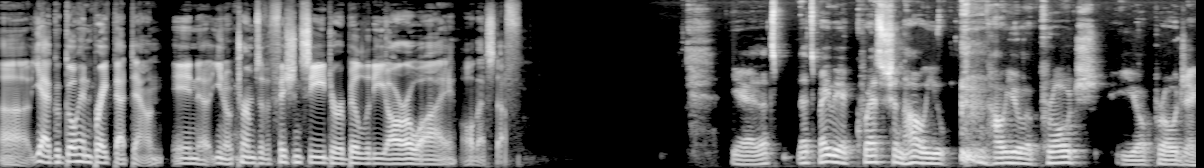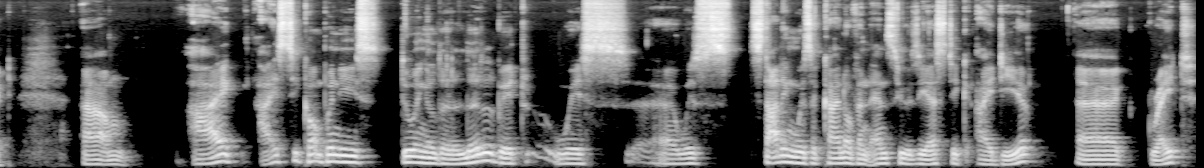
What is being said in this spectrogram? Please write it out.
Uh, yeah, go, go ahead and break that down in uh, you know terms of efficiency, durability, ROI, all that stuff. Yeah, that's that's maybe a question how you how you approach your project. Um, I I see companies doing a little, little bit with uh, with starting with a kind of an enthusiastic idea. Uh, great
